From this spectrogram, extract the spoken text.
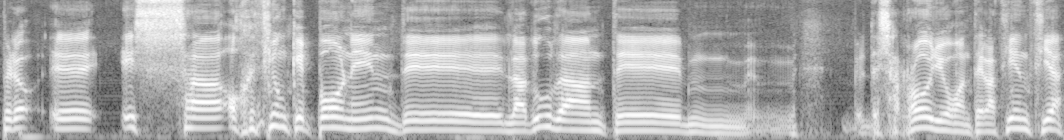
Pero eh, esa objeción que ponen de la duda ante mm, el desarrollo, ante la ciencia,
